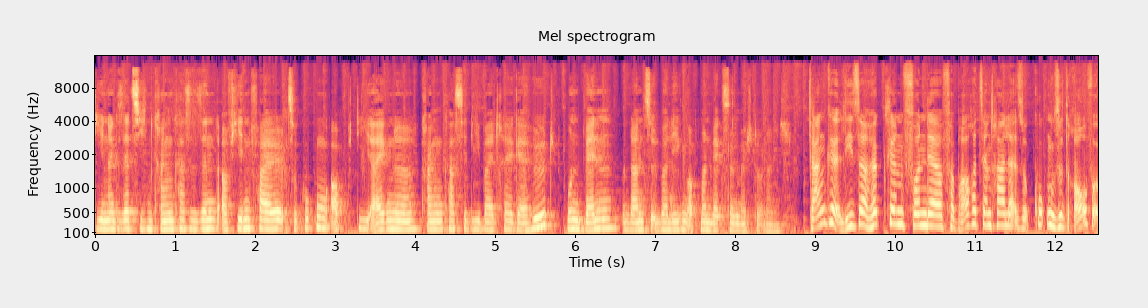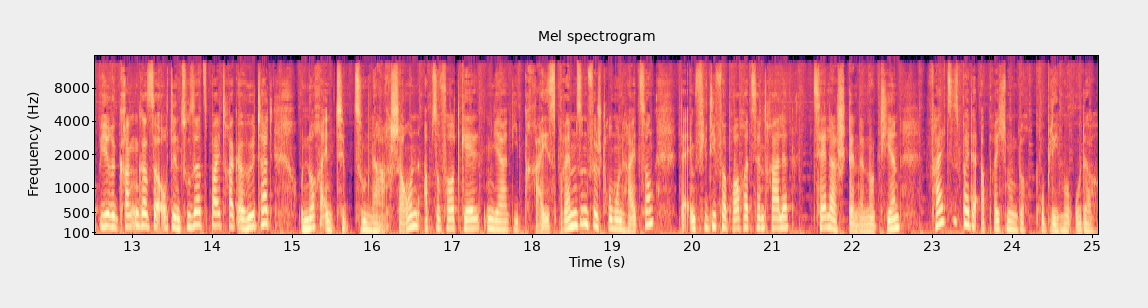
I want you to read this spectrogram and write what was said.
die in der gesetzlichen Krankenkasse sind, auf jeden Fall zu gucken, ob die eigene Krankenkasse die Beiträge erhöht und wenn und dann zu überlegen, ob man wechseln möchte oder nicht. Danke, Lisa Höckchen von der Verbraucherzentrale. Also gucken Sie drauf, ob Ihre Krankenkasse auch den Zusatzbeitrag erhöht hat. Und noch ein Tipp zum Nachschauen. Ab sofort gelten ja die Preisbremsen für Strom und Heizung. Da empfiehlt die Verbraucherzentrale Zählerstände notieren, falls es bei der Abrechnung doch Probleme oder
